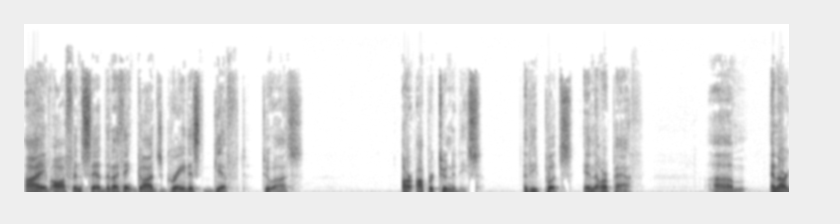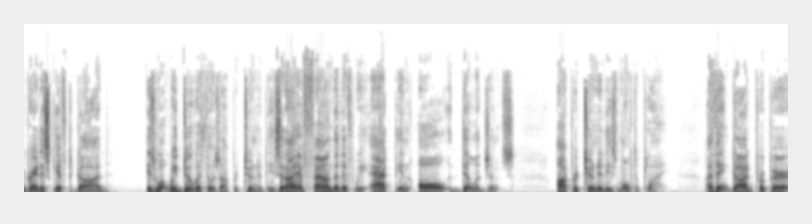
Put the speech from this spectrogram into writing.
I've often said that I think God's greatest gift to us are opportunities that He puts in our path. Um, and our greatest gift to God is what we do with those opportunities. And I have found that if we act in all diligence, opportunities multiply. I think God prepare,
